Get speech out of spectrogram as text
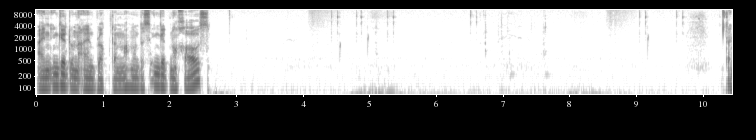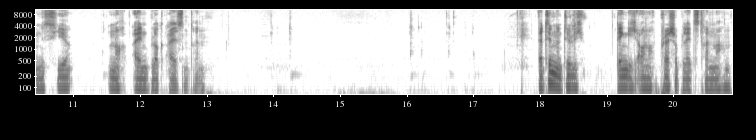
Ein Ingot und ein Block. Dann machen wir das Ingot noch raus. Dann ist hier noch ein Block Eisen drin. Werde hier natürlich, denke ich, auch noch Pressure Plates dran machen.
